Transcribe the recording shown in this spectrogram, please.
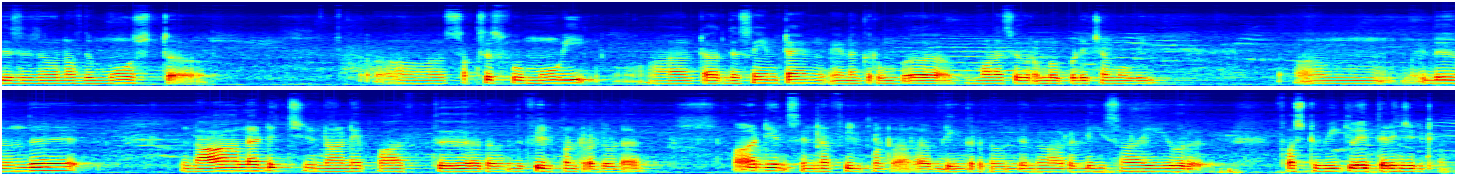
this is one of the most successful movie at at the same time எனக்கு ரொம்ப மனசுக்கு ரொம்ப பிடிச்ச மூவி இது வந்து நான் நடித்து நானே பார்த்து அதை வந்து ஃபீல் பண்ணுறதோட ஆடியன்ஸ் என்ன ஃபீல் பண்ணுறாங்க அப்படிங்கிறத வந்து நான் ரிலீஸ் ஆகி ஒரு ஃபஸ்ட் வீக்லேயே தெரிஞ்சுக்கிட்டேன்.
